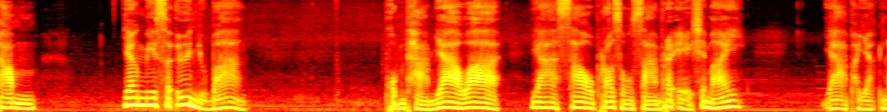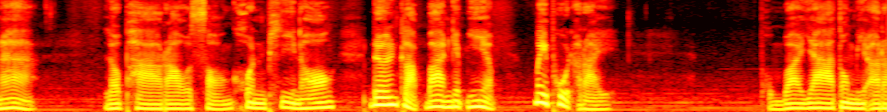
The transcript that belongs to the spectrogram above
กำ ยังมีสะอื้นอยู่บ้าง ผมถามย่าว่า ย่าเศร้าเพราะสงสารพระเอกใช่ไหม ย่าพยักหน้า แล้วพาเราสองคนพี่น้องเดินกลับบ้านเงียบๆ ไม่พูดอะไร ผมว่าย่าต้องมีอะไร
